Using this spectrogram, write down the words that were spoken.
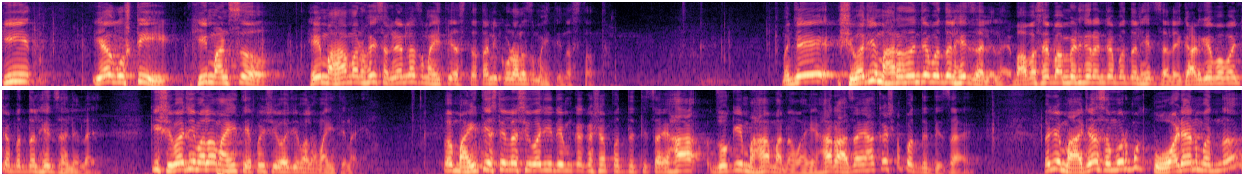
की या गोष्टी ही माणसं हे महामानव हे सगळ्यांनाच माहिती असतात आणि कोणालाच माहिती नसतात. म्हणजे शिवाजी महाराजांच्याबद्दल हेच झालेलं आहे. बाबासाहेब आंबेडकरांच्याबद्दल हेच झालं आहे गाडगेबाबांच्याबद्दल हेच झालेलं आहे. की शिवाजी मला माहिती आहे पण शिवाजी मला माहिती नाही. पण माहिती असलेला शिवाजी नेमका कशा पद्धतीचा आहे? हा जो की महामानव आहे हा राजा आहे हा कशा पद्धतीचा आहे? म्हणजे माझ्यासमोर मग पोवाड्यांमधनं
